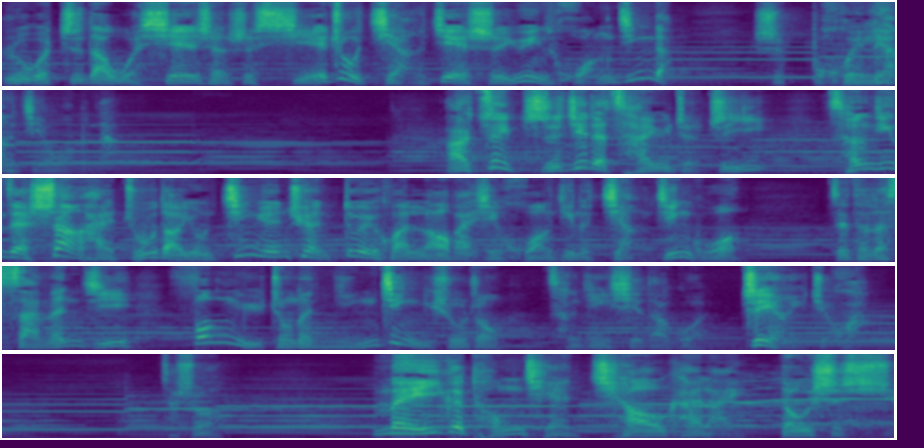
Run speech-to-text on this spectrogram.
如果知道我先生是协助蒋介石运黄金的，是不会谅解我们的。而最直接的参与者之一，曾经在上海主导用金圆券兑换老百姓黄金的蒋经国，在他的散文集《风雨中的宁静》一书中，曾经写到过这样一句话：“他说，每一个铜钱敲开来都是血，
